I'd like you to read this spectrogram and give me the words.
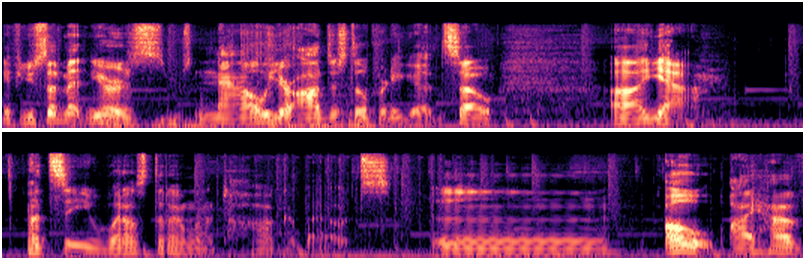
if you submit yours now, your odds are still pretty good. So uh, yeah. Let's see. What else did I want to talk about? Um, oh, I have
